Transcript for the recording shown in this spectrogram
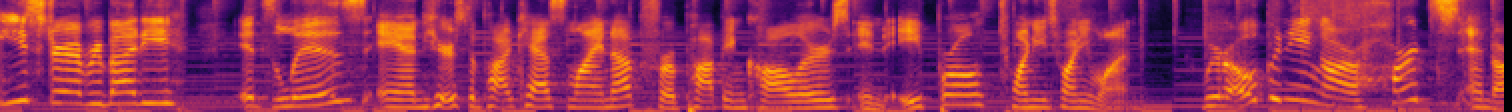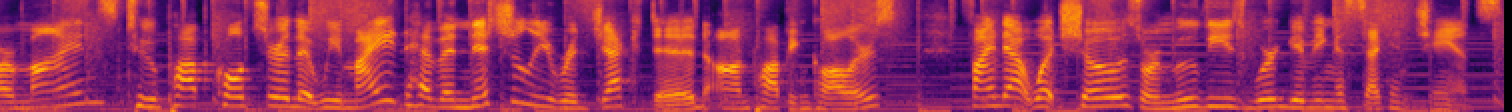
Easter, everybody. It's Liz, and here's the podcast lineup for Popping Collars in April 2021. We're opening our hearts and our minds to pop culture that we might have initially rejected on Popping Collars. Find out what shows or movies we're giving a second chance.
